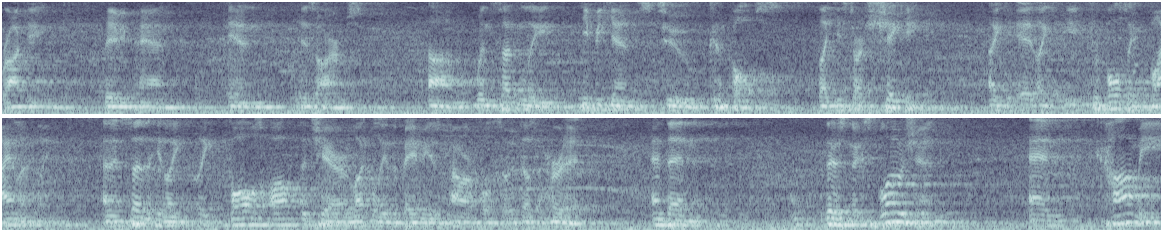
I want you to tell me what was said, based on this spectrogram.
rocking baby Pan in his arms, um, when suddenly he begins to convulse, like he starts shaking, like it, like he convulsing violently, and then suddenly he like like falls off the chair. Luckily, the baby is powerful, so it doesn't hurt it, and then there's an explosion, and Kami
